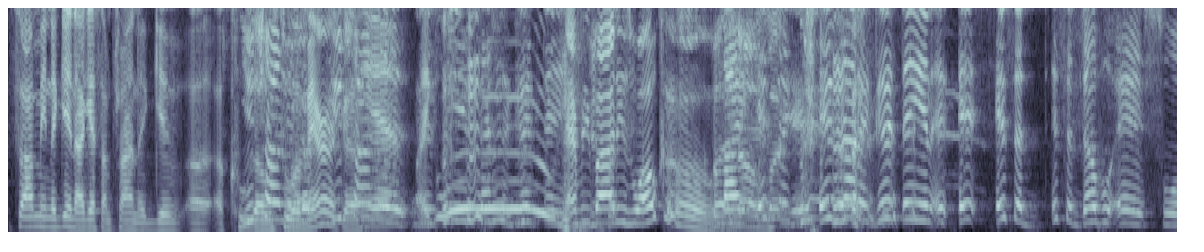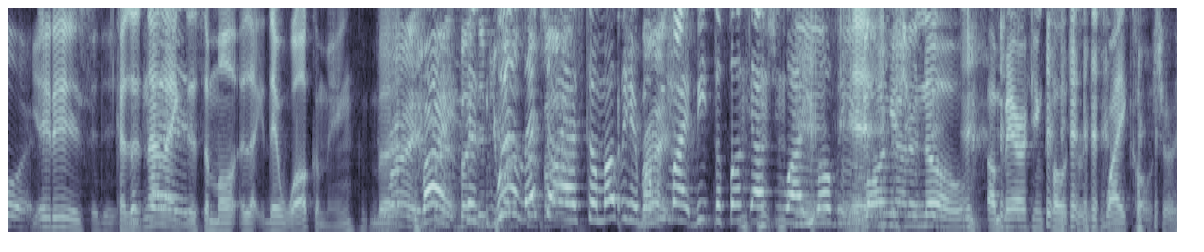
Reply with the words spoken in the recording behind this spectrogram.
So I mean, again, I guess I'm trying to give uh, a, a kudos trying to to, America. Yeah. to Like, deceive, that's a good thing. Everybody's welcome. But- like no, it's but- a, it's not a good thing, it, it it's a it's a double edged sword. It is. It is. Because it's not like Because- it's a mo- like they're welcoming, but Right. Right, because if we'll wanna let your ass come over here, but we might beat the fuck out you while you over here. as Yeah. long as you know American culture is white culture,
